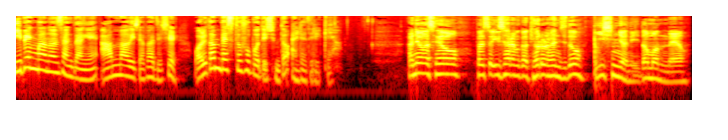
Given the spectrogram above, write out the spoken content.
200만 원 상당의 안마의자 받으실 월간 베스트 후보 되심도 알려드릴게요. 안녕하세요. 벌써 이 사람과 결혼한 지도 20년이 넘었네요.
